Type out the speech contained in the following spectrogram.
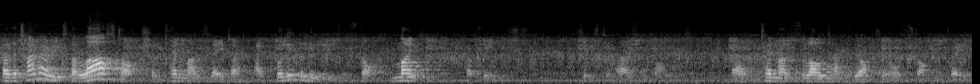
By the time I reached the last auction, ten months later, I fully believed the stock might have reached 60,000 volumes. Uh, ten months is a long time to be auctioning all stock and trade.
